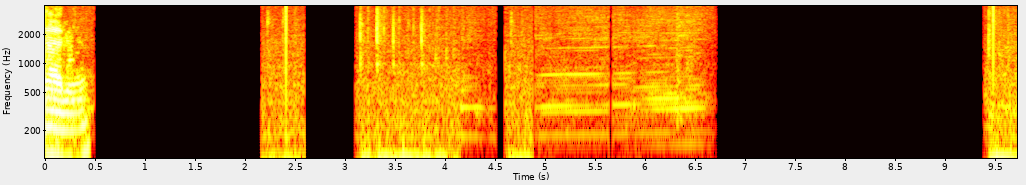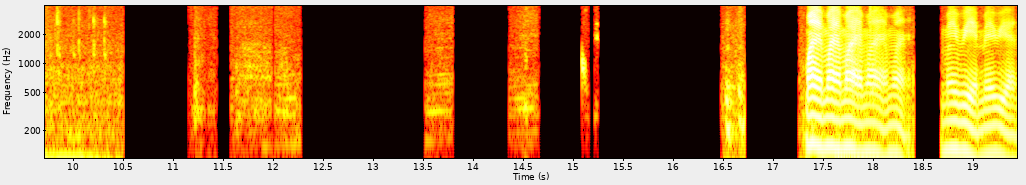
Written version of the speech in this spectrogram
ได้เลยไม่ไม่ไม่ไม่ไม่ไม่เวียนไม่เวียน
